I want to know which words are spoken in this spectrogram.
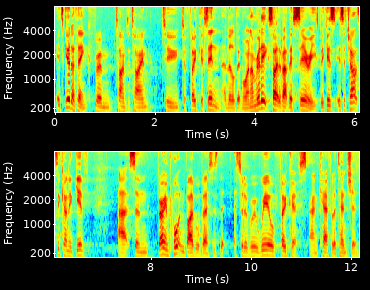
it's good, I think, from time to time to, to focus in a little bit more. And I'm really excited about this series because it's a chance to kind of give uh, some very important Bible verses that sort of a real focus and careful attention.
